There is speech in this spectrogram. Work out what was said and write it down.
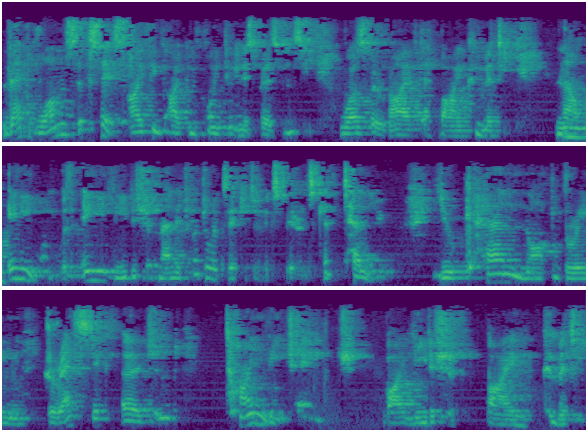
that one success I think I can point to in his presidency was arrived at by committee. Now, hmm. anyone with any leadership management or executive experience can tell you, you cannot bring drastic, urgent, timely change by leadership by committee,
